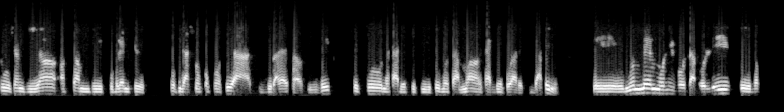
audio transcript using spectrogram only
tous, les dis dire, ensemble des problèmes que la population confrontée à de barrières à utiliser, surtout dans le de sécurité, notamment dans le cadre de pouvoir de Et nous-mêmes, au niveau de la police, donc,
